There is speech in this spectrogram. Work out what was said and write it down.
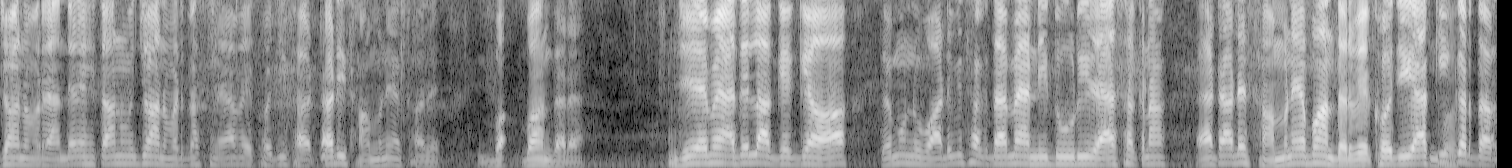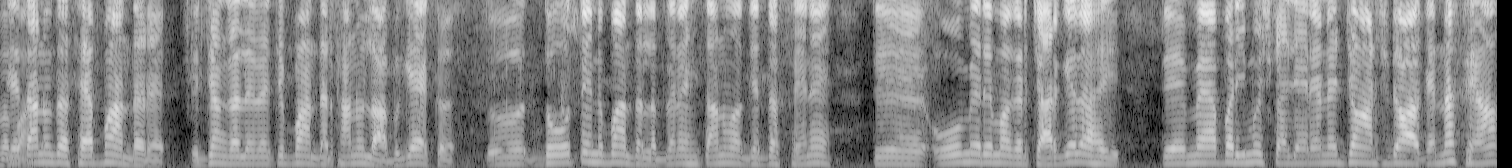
ਜਾਨਵਰ ਰਹਿੰਦੇ ਨੇ। ਅਸੀਂ ਤੁਹਾਨੂੰ ਜਾਨਵਰ ਦੱਸਣੇ ਆ ਵੇਖੋ ਜੀ ਤੁਹਾਡੀ ਸਾਹਮਣੇ ਅੱਖਾਂ ਦੇ ਬਾਂਦਰ ਹੈ ਜੇ ਮੈਂ ਇਹਦੇ ਲਾਗੇ ਗਿਆ ਤੇ ਮੈਨੂੰ ਵੱਢ ਵੀ ਸਕਦਾ ਮੈਂ ਇੰਨੀ ਦੂਰ ਹੀ ਰਹਿ ਸਕਣਾ। ਇਹ ਤੁਹਾਡੇ ਸਾਹਮਣੇ ਬਾਂਦਰ ਵੇਖੋ ਜੀ ਆ ਕੀ ਕਰਦਾ ਅੱਗੇ ਤੁਹਾਨੂੰ ਦੱਸਿਆ ਬਾਂਦਰ ਤੇ ਜੰਗਲ ਦੇ ਵਿੱਚ ਬਾਂਦਰ ਸਾਨੂੰ ਲੱਭ ਗਿਆ ਇੱਕ। ਦੋ ਤਿੰਨ ਬਾਂਦਰ ਲੱਭੇ ਨੇ ਅਸੀਂ ਤੁਹਾਨੂੰ ਅੱਗੇ ਦੱਸੇ ਨੇ। ਤੇ ਉਹ ਮੇਰੇ ਮਗਰ ਚੜ ਗਿਆ ਦਾ ਸੀ। ਤੇ ਮੈਂ ਬੜੀ ਮੁਸ਼ਕਲ ਜਿਹੜੇ ਨੇ ਜਾਨ ਛਡਾ ਕੇ ਨਸਿਆ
